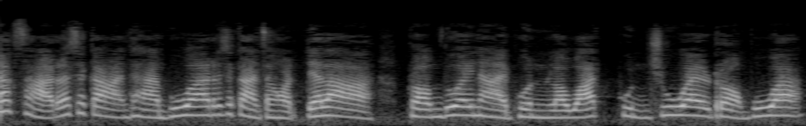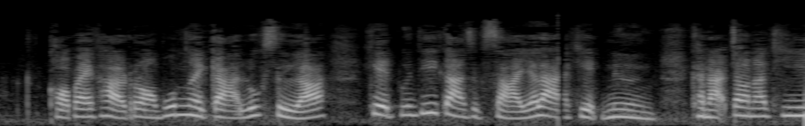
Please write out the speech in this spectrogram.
รักษาราชการแทนผู้ว่าราชการจังหวัดยะลา พร้อมด้วยนายพลวัฒน์พุนช่วยรองผู้ว่า ขอไปค่ะ รองผู้อำนวยการลูกเสือ เขตพื้นที่การศึกษายะลาเขตหนึ่งคณะเจ้าหน้าที่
